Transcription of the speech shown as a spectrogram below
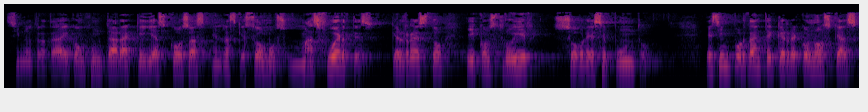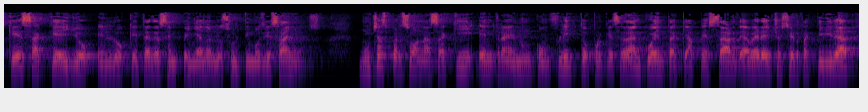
sino tratar de conjuntar aquellas cosas en las que somos más fuertes que el resto y construir sobre ese punto. Es importante que reconozcas qué es aquello en lo que te has desempeñado en los últimos 10 años. Muchas personas aquí entran en un conflicto porque se dan cuenta que a pesar de haber hecho cierta actividad,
